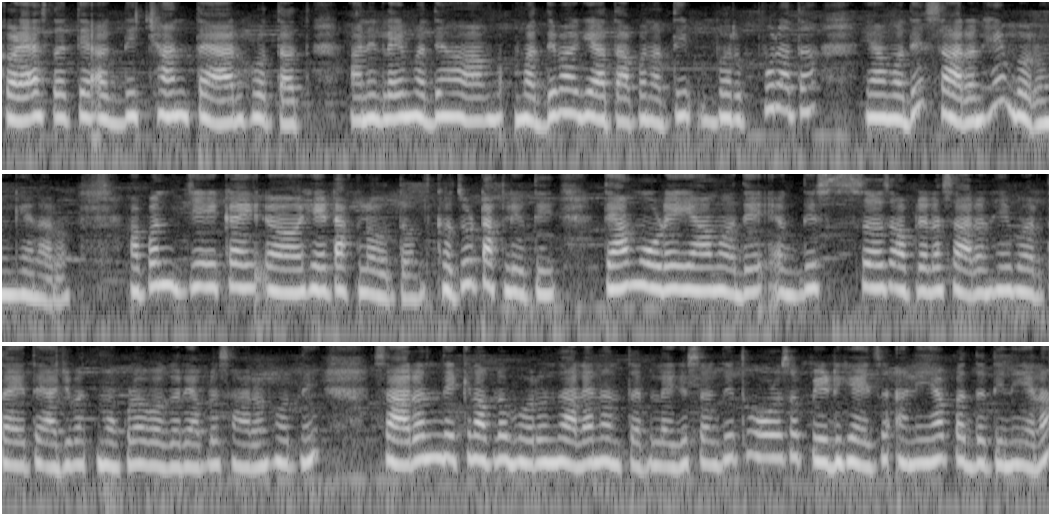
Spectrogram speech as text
कळ्या असतात ते अगदी छान तयार होतात. आणि लयमध्ये हा मध्यभागी आता आपण अति भरपूर आता ह्यामध्ये सारण हे भरून घेणार आहोत. आपण जे काही हे टाकलं होतं खजूर टाकली होती त्यामुळे यामध्ये अगदी सहज आपल्याला सारण हे भरता येते. अजिबात मोकळं वगैरे आपलं सारण होत नाही. सारण देखील आपलं भरून झाल्यानंतर लगेच अगदी थोडंसं पीठ घ्यायचं आणि ह्या पद्धतीने याला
